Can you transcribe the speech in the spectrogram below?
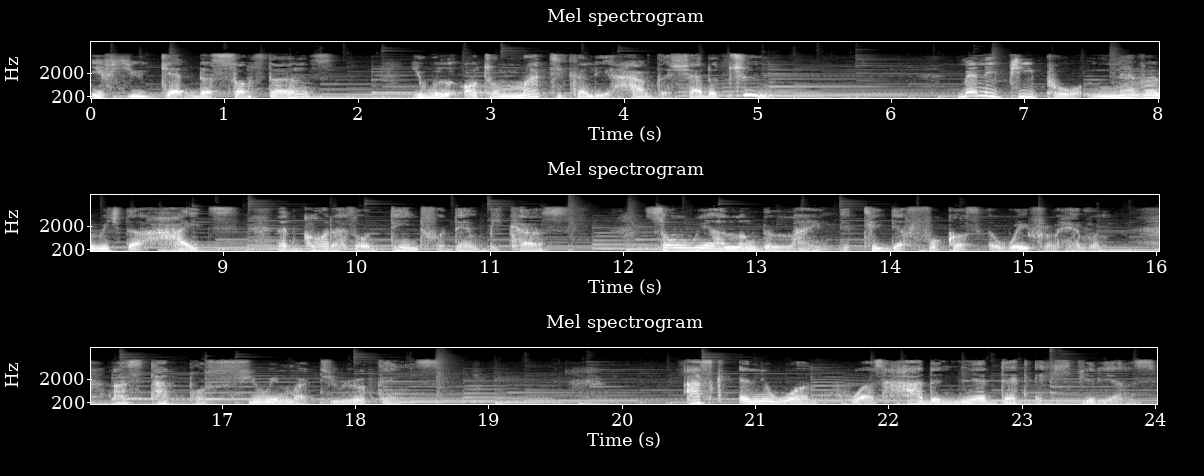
If you get the substance, you will automatically have the shadow too. Many people never reach the heights that God has ordained for them because somewhere along the line they take their focus away from heaven and start pursuing material things. Ask anyone who has had a near death experience,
